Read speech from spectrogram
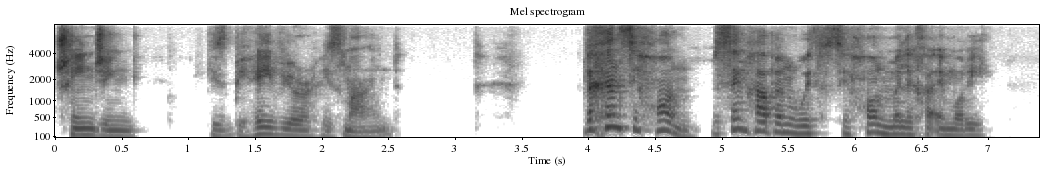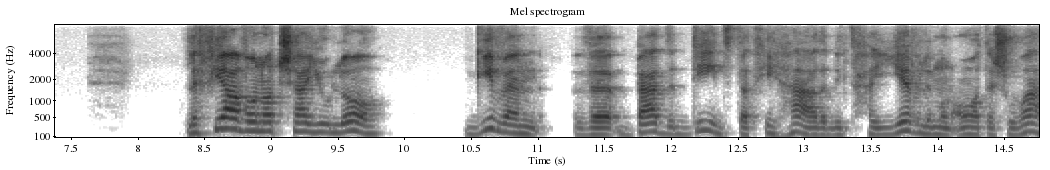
changing his behavior, his mind. וכן סיחון, the same happened with סיחון מלך האמורי. לפי העוונות שהיו לו, given the bad deeds that he had, נתחייב למונעו התשובה.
